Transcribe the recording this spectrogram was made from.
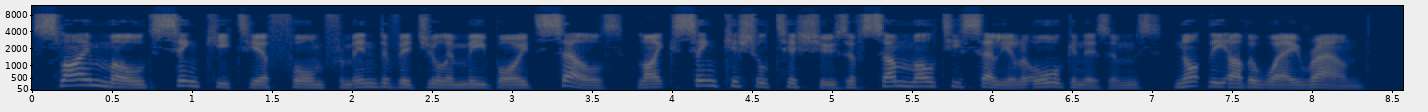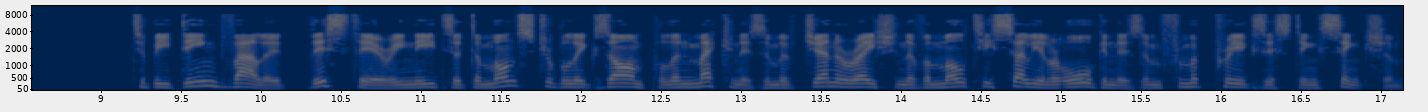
Slime mold syncytia form from individual amoeboid cells, like syncytial tissues of some multicellular organisms, not the other way round. To be deemed valid, this theory needs a demonstrable example and mechanism of generation of a multicellular organism from a pre-existing syncytium.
